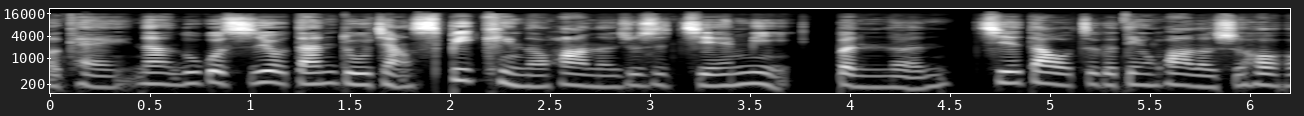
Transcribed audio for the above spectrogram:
OK，那如果只有单独讲 speaking 的话呢，就是杰米本人接到这个电话的时候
